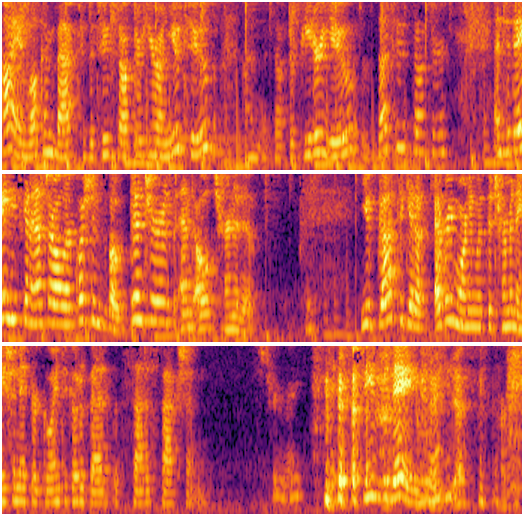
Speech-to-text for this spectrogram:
Hi, and welcome back to the Tooth Doctor here on YouTube. I'm with Dr. Peter Yoo, the Tooth Doctor, and today he's going to answer all our questions about dentures and alternatives. You've got to get up every morning with determination if you're going to go to bed with satisfaction. It's true, right? It seize the day, right? Yes, perfect.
